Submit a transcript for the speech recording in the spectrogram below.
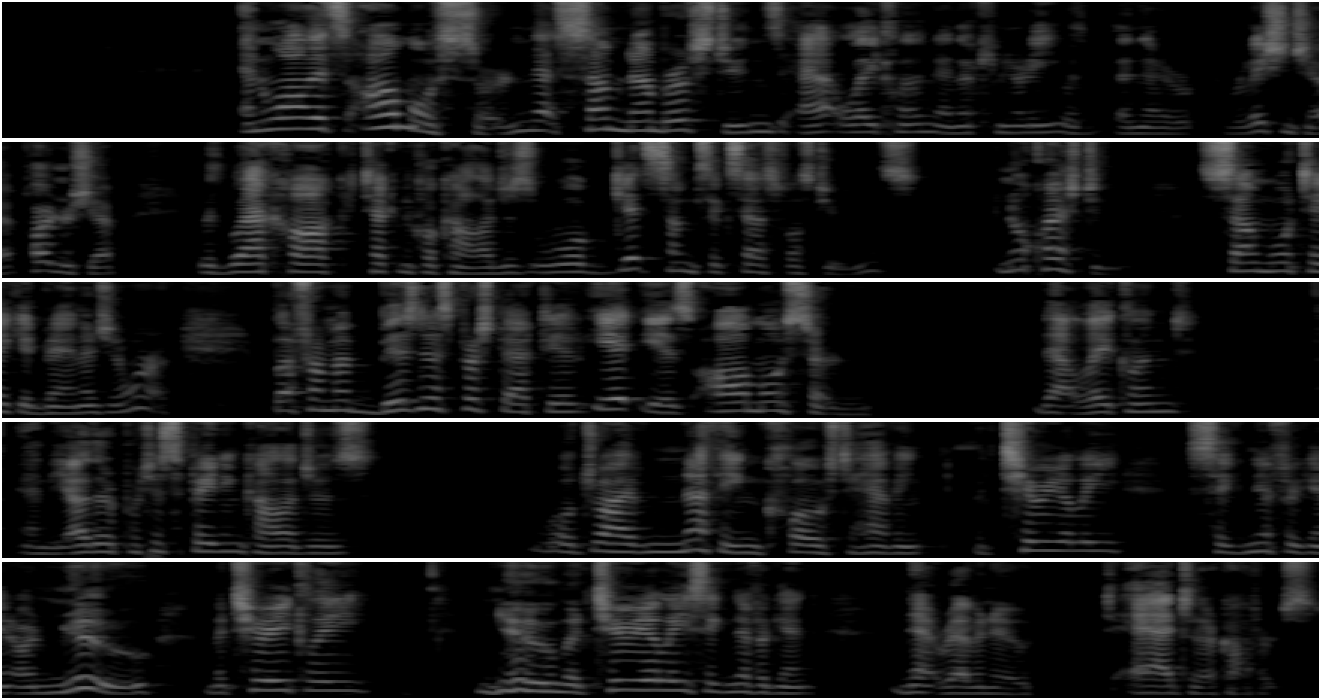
And while it's almost certain that some number of students at Lakeland and the community with, and their relationship, partnership with Blackhawk Technical Colleges will get some successful students, no question. Some will take advantage and work. But from a business perspective, it is almost certain that Lakeland and the other participating colleges will drive nothing close to having materially significant or new materially new materially significant net revenue to add to their coffers.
